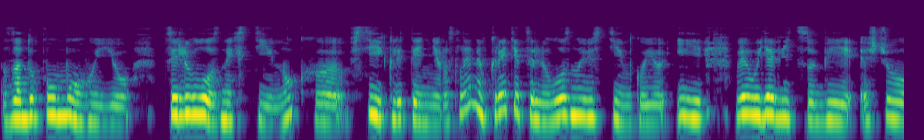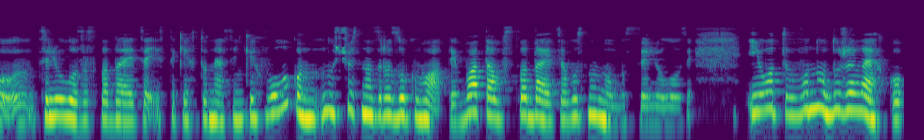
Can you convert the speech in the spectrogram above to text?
за допомогою целюлозних стінок. Е, всі клітинні рослини вкриті целюлозною стінкою. І ви уявіть собі, що целюлоза складається із таких тонесеньких волокон, ну, щось на зразок вати. Вата складається в основному з целюлози. І от воно дуже легко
